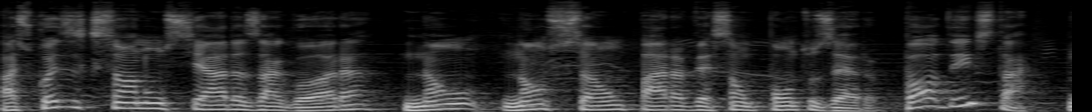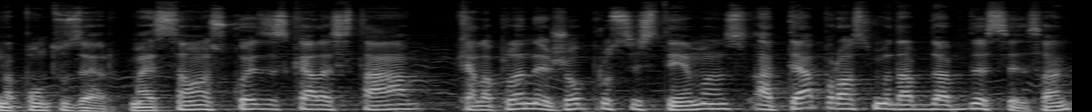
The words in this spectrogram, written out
As coisas que são anunciadas agora não, não são para a versão ponto zero. Podem estar na ponto zero, mas são as coisas que ela está, que ela planejou para os sistemas até a próxima WWDC, sabe?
